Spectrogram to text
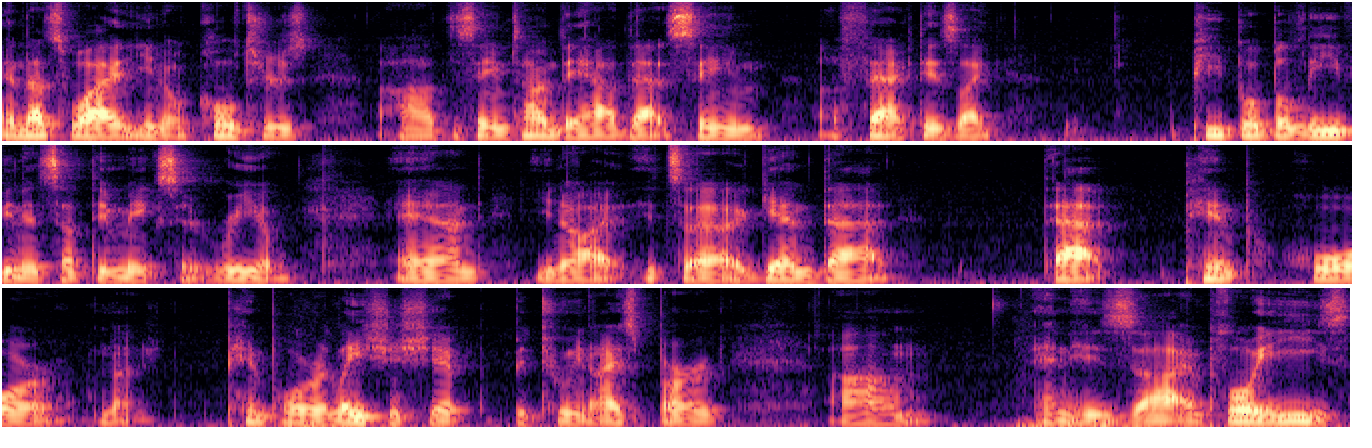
And that's why, you know, cultures uh, at the same time, they have that same effect is like people believing in something makes it real. And, you know, it's uh, again that that pimp whore, not pimp whore relationship between Iceberg um, and his uh, employees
